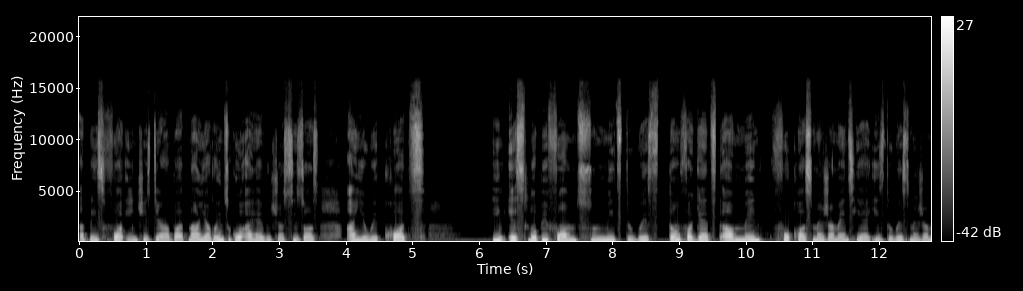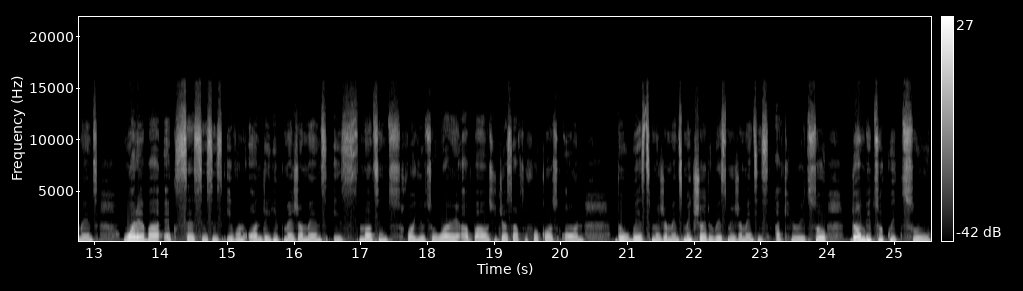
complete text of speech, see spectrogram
at least four inches there. But now you're going to go ahead with your scissors and you will cut in a slopy form to meet the waist. Don't forget our main focus measurement here is the waist measurement. Whatever excesses is even on the hip measurements is nothing for you to worry about. You just have to focus on the waist measurement. Make sure the waist measurement is accurate. So don't be too quick to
